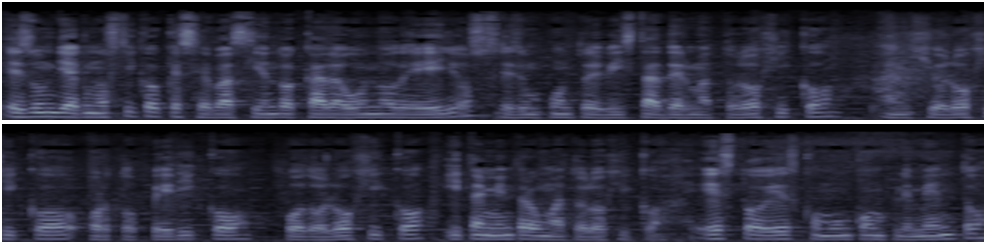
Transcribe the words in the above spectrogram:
Es un diagnóstico que se va haciendo a cada uno de ellos desde un punto de vista dermatológico, angiológico, ortopédico, podológico y también traumatológico. Esto es como un complemento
